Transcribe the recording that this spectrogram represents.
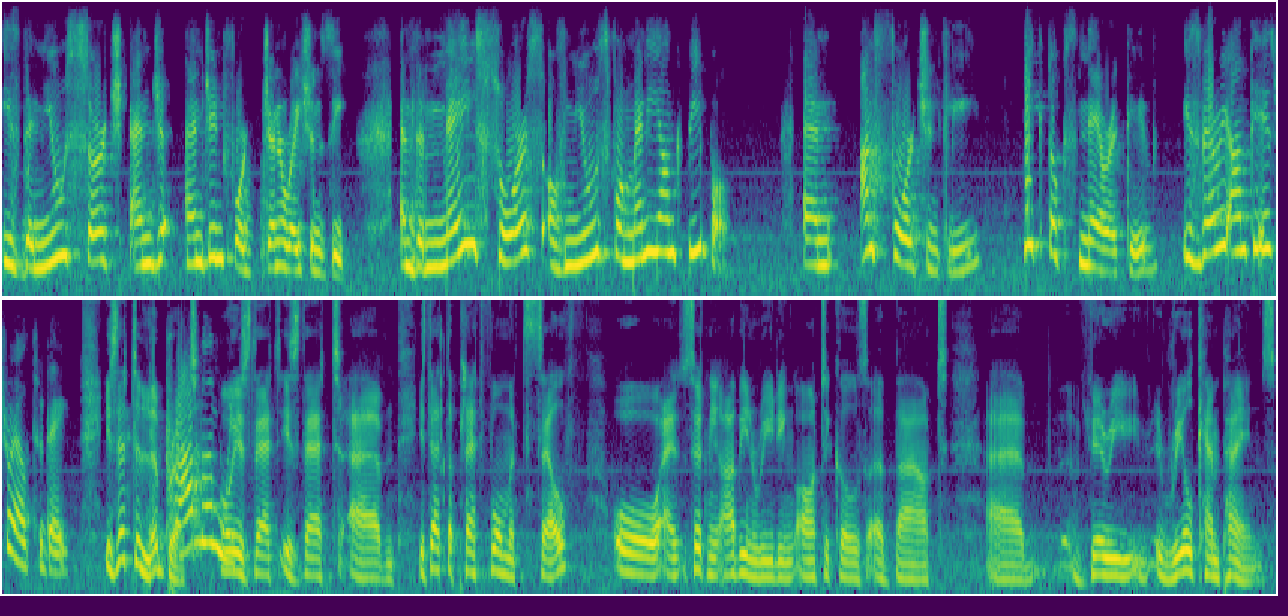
is the new search engine, engine for Generation Z and the main source of news for many young people. And unfortunately, TikTok's narrative is very anti-Israel today. Is that deliberate, or is that is that um, is that the platform itself, or and certainly I've been reading articles about uh, very real campaigns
